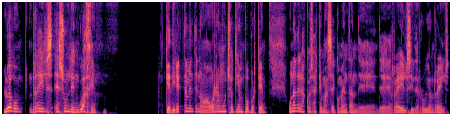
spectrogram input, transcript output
Luego, Rails es un lenguaje que directamente nos ahorra mucho tiempo porque una de las cosas que más se comentan de, Rails y de Ruby on Rails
